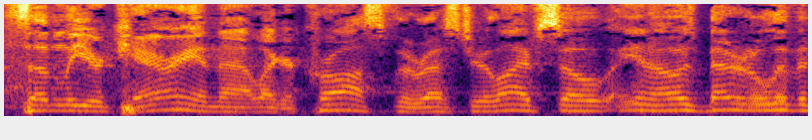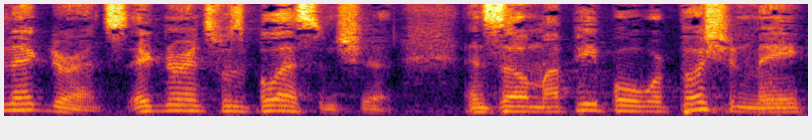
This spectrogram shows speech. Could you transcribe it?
suddenly you're carrying that like a cross for the rest of your life. So, you know, it was better to live in ignorance. Ignorance was bliss and shit. And so my people were pushing me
